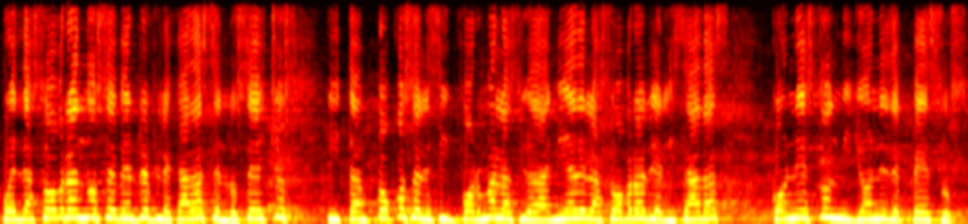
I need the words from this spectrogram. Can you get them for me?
pues las obras no se ven reflejadas en los hechos y tampoco se les informa a la ciudadanía de las obras realizadas con estos millones de pesos.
